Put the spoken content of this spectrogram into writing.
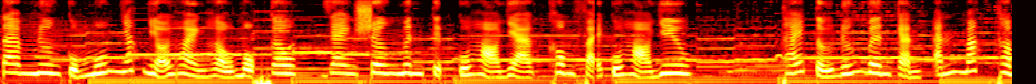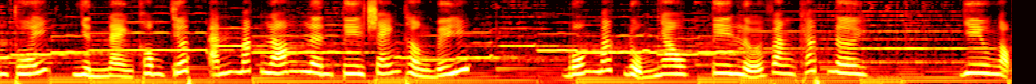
Tam Nương cũng muốn nhắc nhở Hoàng hậu một câu, Giang Sơn Minh tịch của họ dạ không phải của họ Diêu. Thái tử đứng bên cạnh, ánh mắt thâm thuế, Nhìn nàng không chết ánh mắt lón lên tia sáng thần bí. Bốn mắt đụng nhau, tia lửa văng khắp nơi. Diêu Ngọc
